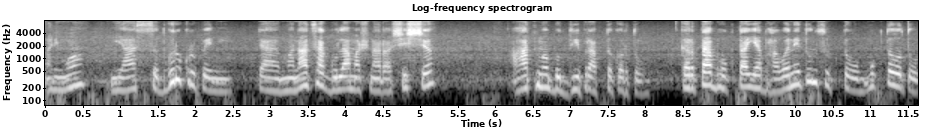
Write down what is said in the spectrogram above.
आणि मग या सद्गुरू कृपेनी त्या मनाचा गुलाम असणारा शिष्य आत्मबुद्धी प्राप्त करतो. करता भोगता या भावनेतून सुटतो मुक्त होतो.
